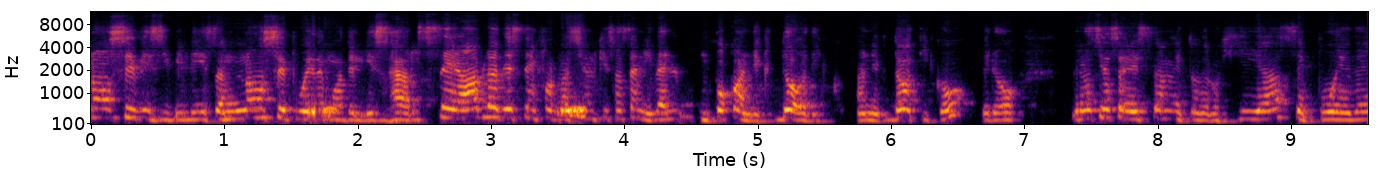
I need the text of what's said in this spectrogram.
no se visibiliza, no se puede modelizar. Se habla de esta información quizás a nivel un poco anecdótico, anecdótico pero gracias a esta metodología se puede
